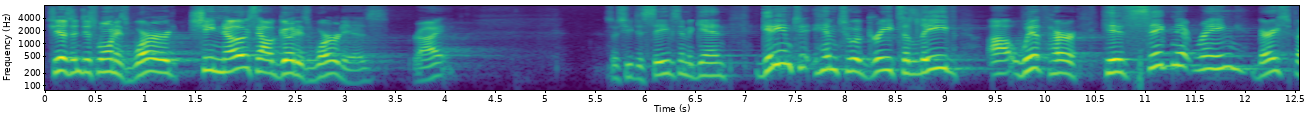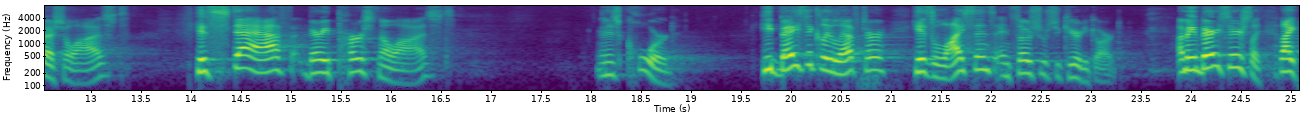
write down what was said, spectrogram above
She doesn't just want his word, she knows how good his word is, right? So she deceives him again, getting him to agree to leave uh, with her his signet ring, very specialized, his staff, very personalized, and his cord. He basically left her his license and social security card. I mean, very seriously. Like,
